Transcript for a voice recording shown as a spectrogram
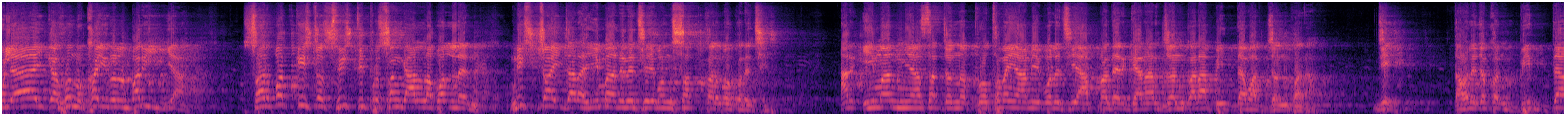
উলাইকা হুম খায়রুল বারিয়া। সর্বোৎকৃষ্ট সৃষ্টি প্রসঙ্গে আল্লাহ বললেন, নিশ্চয় যারা ইমান এনেছে এবং সৎকর্ম করেছে। আর ইমান নিয়ে আসার জন্য প্রথমেই আমি বলেছি, আপনাদের জ্ঞানার্জন করা, বিদ্যা অর্জন করা। জি। তাহলে যখন বিদ্যা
